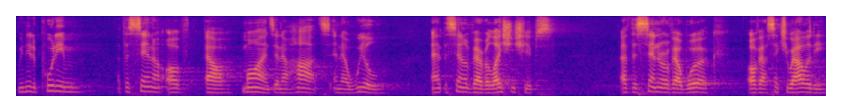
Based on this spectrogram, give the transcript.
We need to put him at the center of our minds and our hearts and our will, and at the center of our relationships, at the center of our work, of our sexuality,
